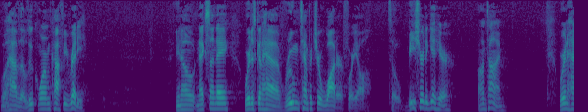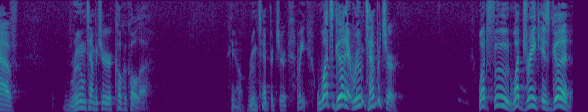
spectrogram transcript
We'll have the lukewarm coffee ready. You know, next Sunday, we're just going to have room temperature water for y'all. So be sure to get here on time. We're going to have room temperature Coca Cola. You know, room temperature. I mean, what's good at room temperature? What food, what drink is good?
